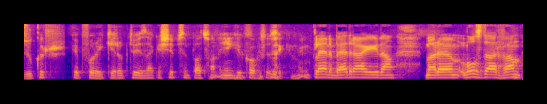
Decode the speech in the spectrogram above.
bezoeker. Ik heb vorige keer ook twee zakken chips in plaats van één gekocht, dus ik heb een kleine bijdrage gedaan. Maar um, los daarvan,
